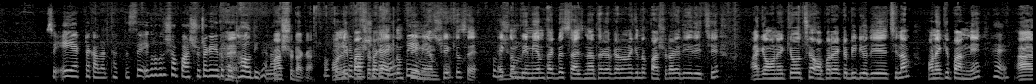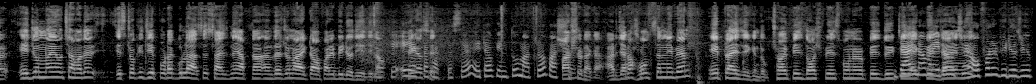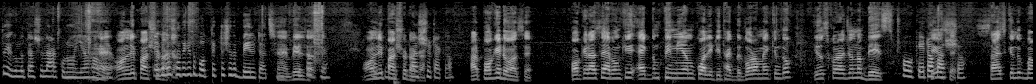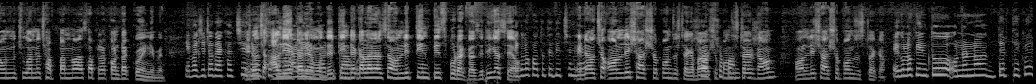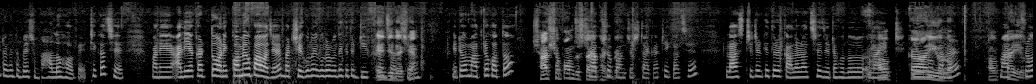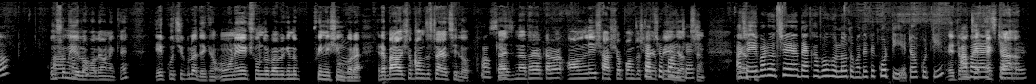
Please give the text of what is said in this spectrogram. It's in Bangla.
সো এই একটা কালার থাকতেছে। এগুলো কিন্তু সব 500 টাকা কিন্তু হ্যাঁ, কোথাও দিবে না। 500 টাকা। অনলি 500 টাকা একদম প্রিমিয়াম ঠিক আছে? একদম প্রিমিয়াম থাকবে সাইজ না থাকার কারণে কিন্তু 500 টাকা দিয়ে দিচ্ছি। আগে অনেকে হচ্ছে অফারে একটা ভিডিও দিয়েছিলাম অনেকে পাননি। হ্যাঁ। আর এই জন্যই হচ্ছে আমাদের স্টকে যে প্রোডাক্টগুলো আছে সাইজ নেই আপনাদের জন্য আরেকটা অফারের ভিডিও দিয়ে দিলাম। ঠিক আছে? এটাও কিন্তু মাত্র 500 পাঁচশো টাকা। আর যারা আচ্ছা। হোলসেল নেবেন এই প্রাইসে কিন্তু ছয় পিস দশ পিস পনেরো পিস দুই পিস যাই এক না পিস মানে এটা যাই হচ্ছে অফারের ভিডিও যেহেতু এগুলোতে আসলে আর কোনো ইয়া হবে হ্যাঁ না। অনলি পাঁচশো এগুলোর টাকা। সাথে কিন্তু প্রত্যেকটার সাথে বেল্ট আছে হ্যাঁ বেল্ট আছে? অনলি পাঁচশো টাকা। 500 টাকা। আর পকেটও আছে। পকেট আছে এবং কি একদম প্রিমিয়াম কোয়ালিটি থাকবে। গরমে কিন্তু ইউজ করার জন্য বেস্ট ওকে এটাও 500 সাইজ কিন্তু বাউন্ন চুয়ান্ন ছাপ্পান্ন আছে আপনারা কন্ট্যাক্ট করে নেবেন। এবার যেটা দেখাচ্ছি এটা হচ্ছে আলিয়া কার্ডের মধ্যে। তিনটা কালার আছে অনলি তিন পিস প্রোডাক্ট আছে ঠিক আছে? এগুলো কততে দিচ্ছেন এটা হচ্ছে অনলি সাতশো পঞ্চাশ টাকা বারোশো পঞ্চাশ টাকার গাউন অনলি সাতশো পঞ্চাশ টাকা। এগুলো কিন্তু অন্যান্যদের থেকে এটা কিন্তু বেশ ভালো হবে ঠিক আছে? মানে আলিয়া কাট তো অনেক কমেও পাওয়া যায় বাট সেগুলো এগুলোর মধ্যে কিন্তু এই ডিফারেন্স যে আছে। দেখেন। এটাও মাত্র কত? সাতশো পঞ্চাশ টাকা সাতশো থাকবে পঞ্চাশ টাকা ঠিক আছে? লাস্ট এটার ভিতরে কালার আছে যেটা হলো লাইট ইয়েলো ইয়েলো কালার হালকা মাত্র ইয়েলো কুসুমি এলো বলে অনেকে। এই কুচিগুলো দেখেন অনেক সুন্দরভাবে কিন্তু ফিনিশিং করা। এটা বারোশো পঞ্চাশ টাকা ছিল। সাইজ না থাকার কারণে অনলি সাতশো পঞ্চাশ টাকা পেয়ে যাচ্ছেন। আচ্ছা এবার হচ্ছে দেখাবো হলো তোমাদেরকে কোটি। এটাও কোটি। এটা হচ্ছে আবায়া একটা স্টাইলের।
